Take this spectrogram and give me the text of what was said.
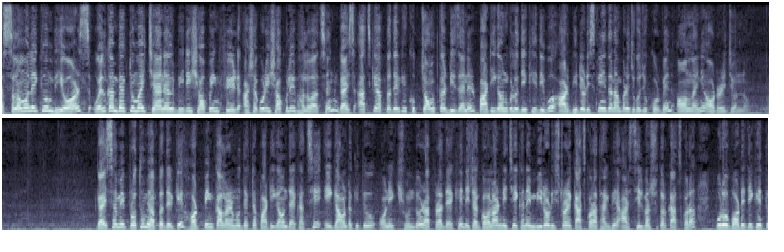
আসসালামু আলাইকুম viewers welcome back to my channel VD shopping field. আশা করি সকলেই ভালো আছেন। গাইস, আজকে আপনাদেরকে খুব চমৎকার ডিজাইনের পার্টি গাউনগুলো দেখিয়ে দিব। আর ভিডিওর স্ক্রিনে নাম্বারে যোগাযোগ করবেন অনলাইনে অর্ডারের জন্য। গাইস আমি প্রথমে আপনাদেরকে হট পিঙ্ক কালারের মধ্যে একটা পার্টি গাউন দেখাচ্ছি। এই গাউনটা কিন্তু অনেক সুন্দর, আপনারা দেখেন। এটা গলার নিচে এখানে মিরর স্টোরে কাজ করা থাকবে আর সিলভার সুতোর কাজ করা। পুরো বডিতে কিন্তু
